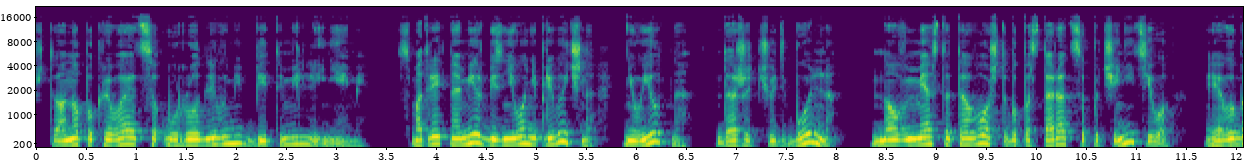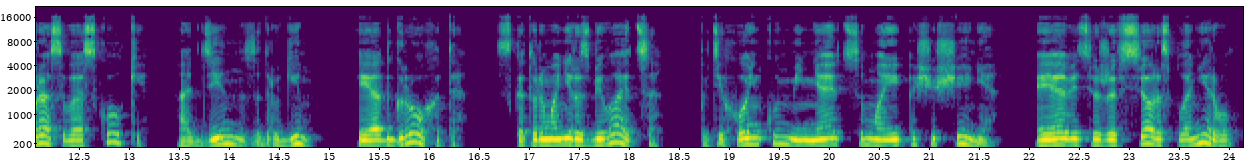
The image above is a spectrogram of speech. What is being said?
что оно покрывается уродливыми битыми линиями. Смотреть на мир без него непривычно, неуютно, даже чуть больно. Но вместо того, чтобы постараться починить его, я выбрасываю осколки один за другим. И от грохота, с которым они разбиваются, потихоньку меняются мои ощущения. Я ведь уже все распланировал,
